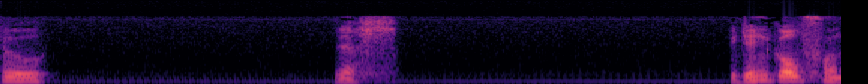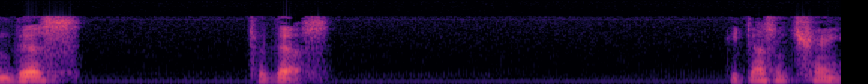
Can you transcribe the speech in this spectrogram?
to this. He didn't go from this to this. He doesn't change.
